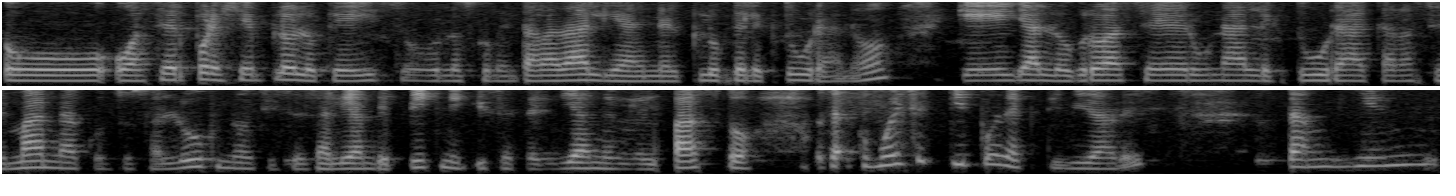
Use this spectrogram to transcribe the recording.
o, hacer, por ejemplo, lo que hizo, nos comentaba Dalia en el club de lectura, ¿no? Que ella logró hacer una lectura cada semana con sus alumnos y se salían de picnic y se tendían en el pasto. O sea, como ese tipo de actividades, también,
